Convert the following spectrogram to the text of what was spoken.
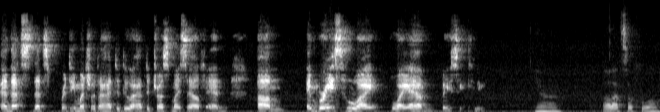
and that's that's pretty much what I had to do. I had to trust myself and um, embrace who I who I am, basically. Yeah. Oh, that's so cool.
